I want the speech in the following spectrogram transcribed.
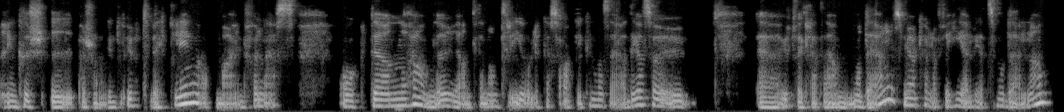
en kurs i personlig utveckling och mindfulness. Och den handlar egentligen om tre olika saker kan man säga. Dels har jag uh, utvecklat en modell som jag kallar för helhetsmodellen.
